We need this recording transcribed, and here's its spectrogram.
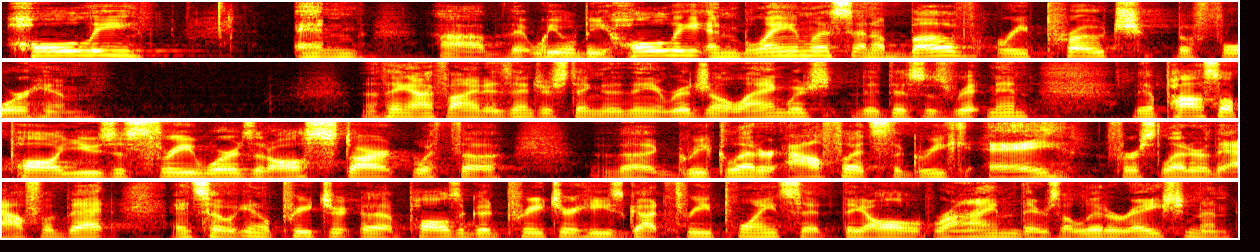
holy and uh, that we will be holy and blameless and above reproach before him. The thing I find is interesting in the original language that this was written in, the Apostle Paul uses three words that all start with the, the Greek letter alpha. It's the Greek A, first letter of the alphabet. And so, you know, preacher, uh, Paul's a good preacher. He's got three points that they all rhyme. There's alliteration, and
